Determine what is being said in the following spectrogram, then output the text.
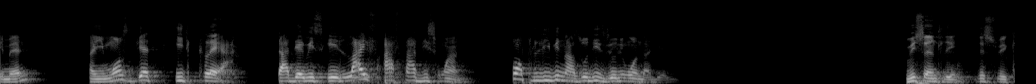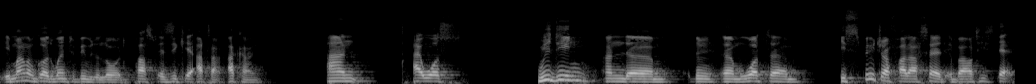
Amen. And you must get it clear that there is a life after this one. Stop living as though this is the only one that there is. Recently, this week, a man of God went to be with the Lord, Pastor Ezekiel Akang. And I was reading and um, the, um, what um, his spiritual father said about his death.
